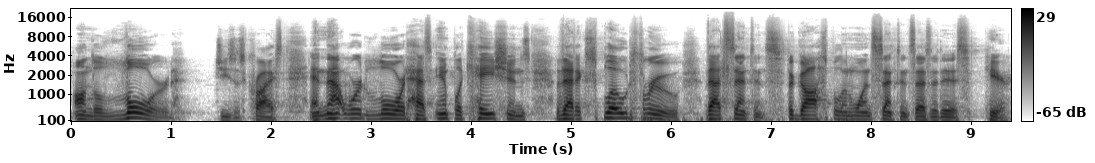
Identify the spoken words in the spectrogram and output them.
on the Lord Jesus Christ. And that word Lord has implications that explode through that sentence, the gospel in one sentence as it is here.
